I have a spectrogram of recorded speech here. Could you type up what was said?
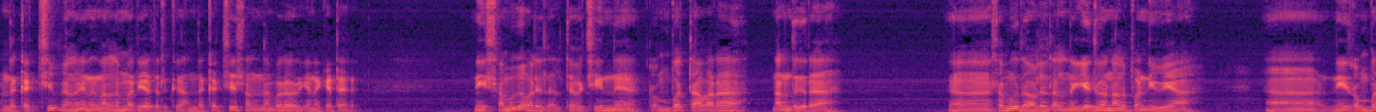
அந்த கட்சி மேலே எனக்கு நல்ல மரியாதை இருக்குது அந்த கட்சியை சேர்ந்த நபர் அவர் என்னை கேட்டார்? நீ சமூக வலைதளத்தை வச்சுக்கின்னு ரொம்ப தவறாக நடந்துக்கிற. சமூக வலைதளம்னா எது வேணாலும் பண்ணுவியா? நீ ரொம்ப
